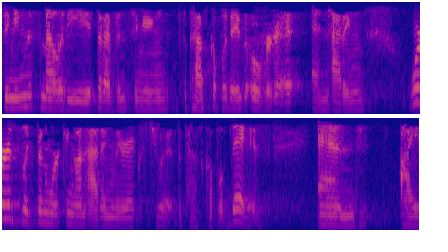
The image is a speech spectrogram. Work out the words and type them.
singing this melody that I've been singing the past couple of days over it and adding words, like been working on adding lyrics to it the past couple of days. And I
